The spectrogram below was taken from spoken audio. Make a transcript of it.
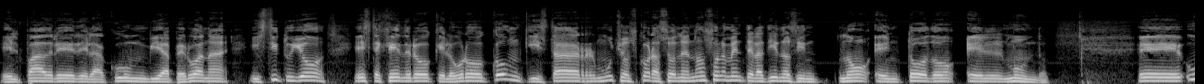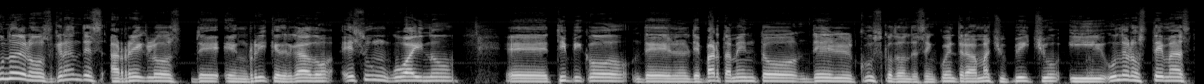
el padre de la cumbia peruana, instituyó este género que logró conquistar muchos corazones, no solamente latinos, sino en todo el mundo. Eh, uno de los grandes arreglos de Enrique Delgado es un guayno eh, típico del departamento del Cusco, donde se encuentra Machu Picchu, y uno de los temas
